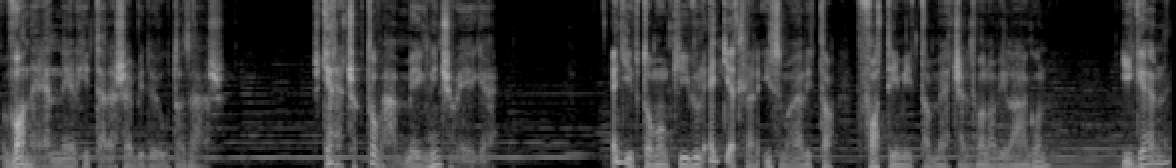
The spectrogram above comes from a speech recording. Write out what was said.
Van-e ennél hitelesebb időutazás? És gyere csak tovább, még nincs vége. Egyiptomon kívül egyetlen izmaelita, fatimita mecset van a világon. Igen,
